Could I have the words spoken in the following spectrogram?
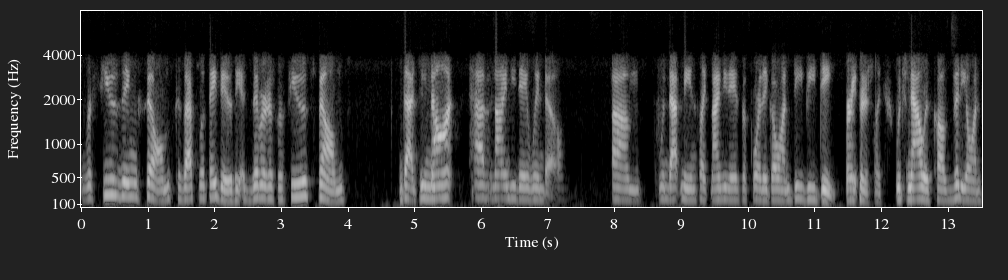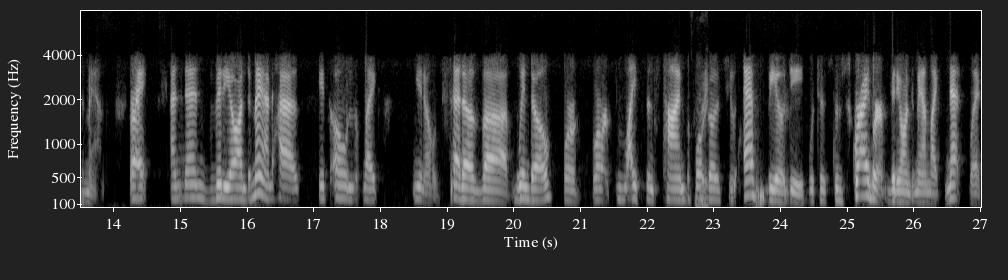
refusing films because that's what they do. The exhibitors refuse films that do not have a 90 day window. Um, when that means like 90 days before they go on DVD, right? Traditionally, which now is called video on demand, right? And then video on demand has its own like, you know, set of uh, window or or license time before Right. it goes to SVOD, which is subscriber video on demand, like Netflix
